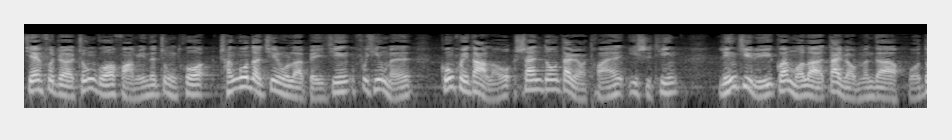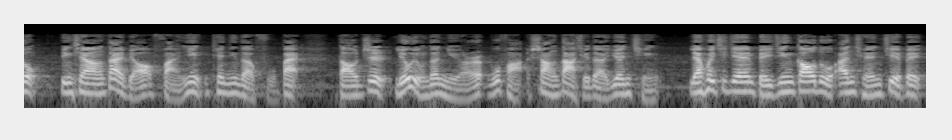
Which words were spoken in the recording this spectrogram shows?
肩负着中国访民的重托，成功的进入了北京复兴门工会大楼山东代表团议事厅，零距离观摩了代表们的活动，并向代表反映天津的腐败，导致刘勇的女儿无法上大学的冤情。两会期间，北京高度安全戒备，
